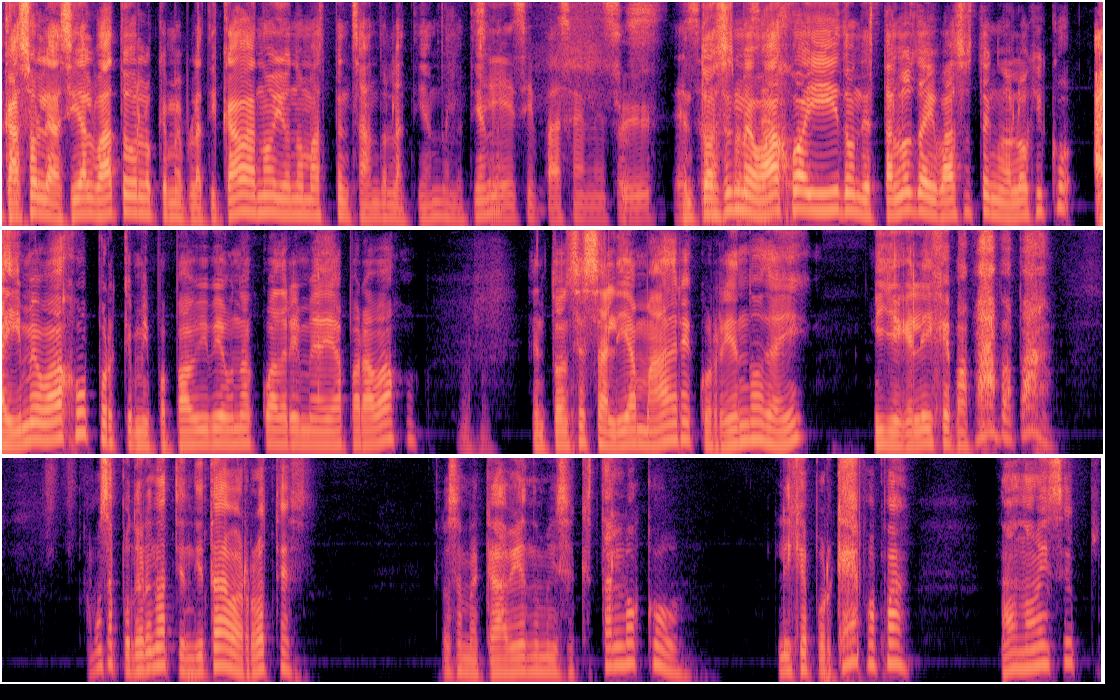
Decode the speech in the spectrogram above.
caso le hacía al vato lo que me platicaba, ¿no? Yo nomás pensando en la tienda, en la tienda. Sí, sí pasan esos. Sí. esos Entonces me bajo ahí donde están los daibazos tecnológicos. Ahí me bajo porque mi papá vive una cuadra y media para abajo. Entonces salía madre corriendo de ahí y llegué y le dije, papá, papá, vamos a poner una tiendita de abarrotes. Entonces se me queda viendo y me dice, ¿qué estás loco? Le dije, ¿por qué, papá? No, no, dice, "Pues,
